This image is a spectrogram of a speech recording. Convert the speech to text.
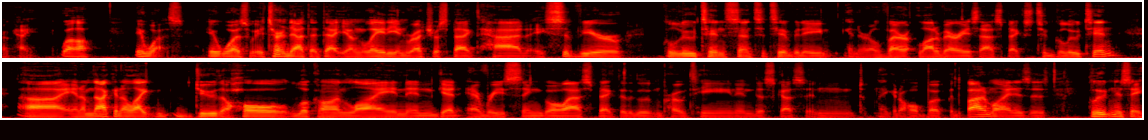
Okay, well, it was. It was. It turned out that that young lady, in retrospect, had a severe gluten sensitivity, and there are a lot of various aspects to gluten. Uh, and I'm not going to like do the whole look online and get every single aspect of the gluten protein and discuss it and make it a whole book. But the bottom line is, is gluten is a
